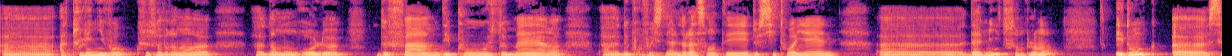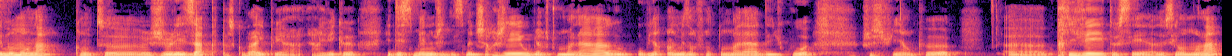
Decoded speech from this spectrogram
à tous les niveaux, que ce soit vraiment dans mon rôle de femme, d'épouse, de mère, de professionnelle de la santé, de citoyenne, d'amis tout simplement. Et donc ces moments-là, quand euh, je les zappe, parce que voilà, il peut arriver qu'il y ait des semaines où j'ai des semaines chargées, ou bien je tombe malade, ou, bien un de mes enfants tombe malade, et du coup, euh, je suis un peu euh, privée de ces, de ces moments-là,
